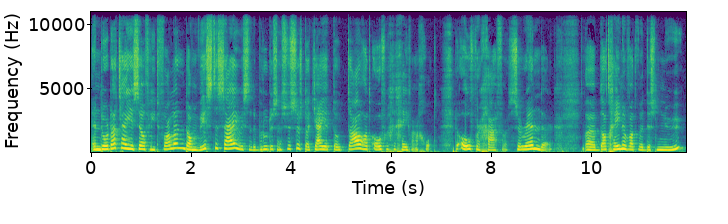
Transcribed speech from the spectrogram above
En doordat jij jezelf liet vallen, dan wisten zij, wisten de broeders en zusters, dat jij het totaal had overgegeven aan God. De overgave, surrender. Uh, datgene wat we dus nu,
